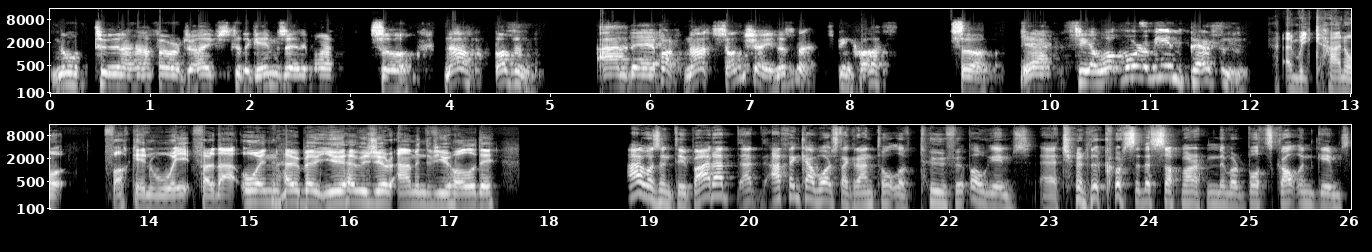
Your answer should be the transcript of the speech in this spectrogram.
No two and a half hour drives to the games anymore. So now buzzing, and uh, apart from that, sunshine, isn't it? It's been class. So yeah, see a lot more of me in person. And we cannot fucking wait for that. Owen, how about you? How was your Almond View holiday? I wasn't too bad. I, I, I, think I watched a grand total of two football games uh, during the course of the summer, and they were both Scotland games.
